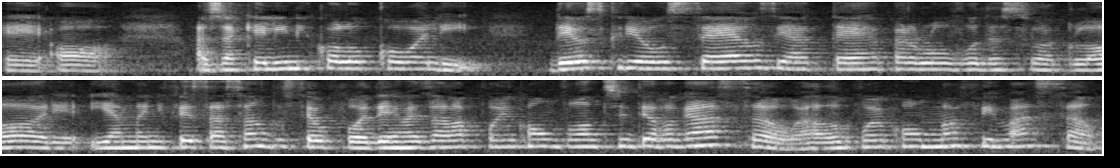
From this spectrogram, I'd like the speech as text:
É, ó, a Jaqueline colocou ali: Deus criou os céus e a terra para o louvor da sua glória e a manifestação do seu poder, mas ela põe com um ponto de interrogação, ela põe como uma afirmação.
